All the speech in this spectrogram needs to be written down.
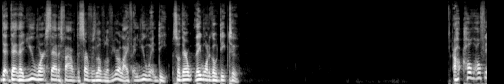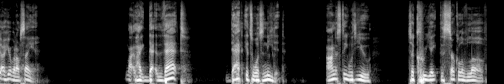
that, that that you weren't satisfied with the surface level of your life and you went deep. So they they want to go deep too. Hopefully i hear what i'm saying. Like like that that that it's what's needed. Honesty with you to create the circle of love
